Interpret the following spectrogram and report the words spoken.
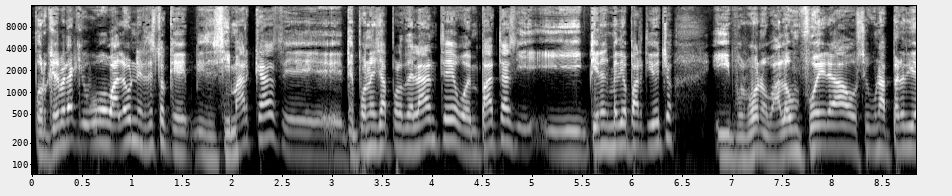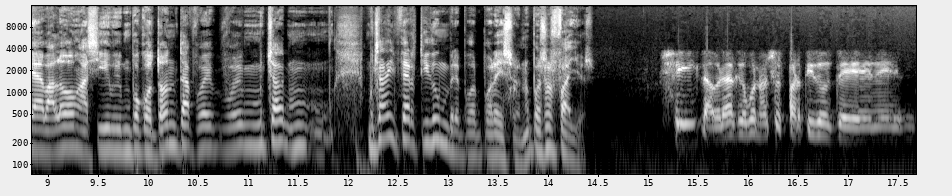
porque es verdad que hubo balones de esto que si marcas, eh, te pones ya por delante o empatas y, tienes medio partido hecho y pues bueno, balón fuera o una pérdida de balón así un poco tonta, fue, fue mucha, mucha incertidumbre por, por eso, ¿no? Por esos fallos. Sí, la verdad que bueno, esos partidos de,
